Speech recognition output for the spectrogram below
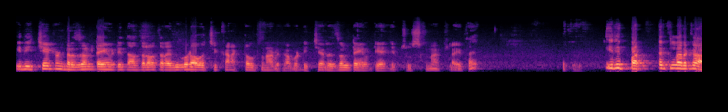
ఇది ఇచ్చేటువంటి రిజల్ట్ ఏమిటి? దాని తర్వాత రవి కూడా వచ్చి కనెక్ట్ అవుతున్నాడు కాబట్టి ఇచ్చే రిజల్ట్ ఏమిటి అని చెప్పి చూసుకున్నట్లయితే ఇది పర్టికులర్గా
